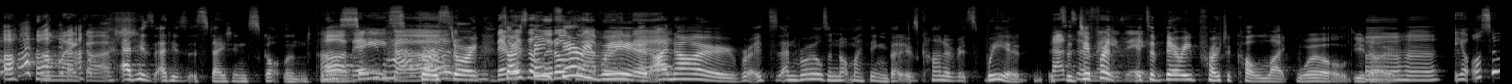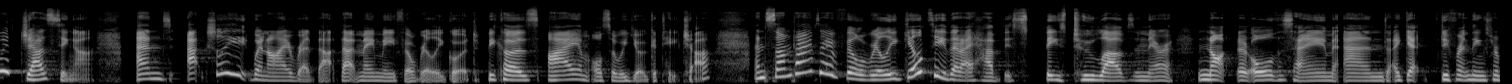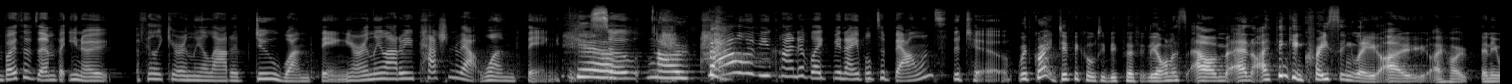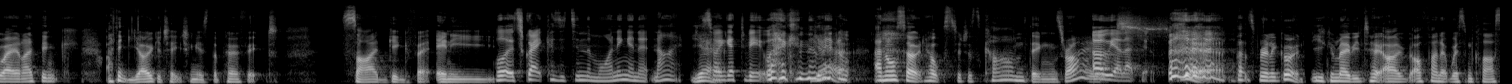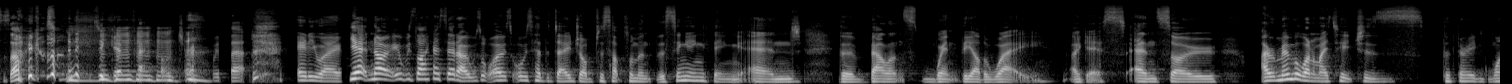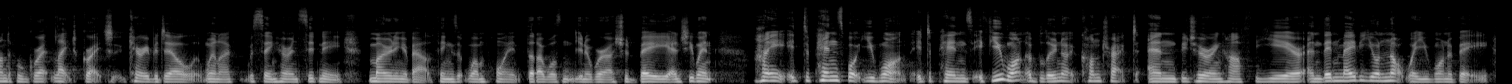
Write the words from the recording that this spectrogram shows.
Oh my gosh. at his at his estate in Scotland for, Oh, So there you you go. for a story. There so is it's a been little very weird. I know. It's and royals are not my thing, but it's kind of it's weird. It's That's a different. amazing. It's a very protocol like world, you know. Uh-huh. You're also a jazz singer. And actually, when I read that, that made me feel really good because I am also a yoga teacher. And sometimes I feel really guilty that I have this these two loves and they're not at all the same. And I get different things from both of them. But you know, I feel like you're only allowed to do one thing. You're only allowed to be passionate about one thing. Yeah, So no. how have you kind of like been able to balance the two? With great difficulty, to be perfectly honest. Um, and I think increasingly, I I hope anyway, and I think I think yoga teaching is the perfect side gig for any Well, it's great because it's in the morning and at night. Yeah. So I get to be at work in the Yeah. middle. And also, it helps to just calm things, right? Oh, yeah, that too. yeah, that's really good. You can maybe take, I'll find out where some classes are because I need to get back on track with that. Anyway, yeah, no, it was like I said, I was always, always had the day job to supplement the singing thing, and the balance went the other way, I guess. And so I remember one of my teachers the very wonderful, great, late great Kerrie Biddell, when I was seeing her in Sydney, moaning about things at one point that I wasn't, you know, where I should be. And she went, honey, it depends what you want. It depends. If you want a Blue Note contract and be touring half the year, and then maybe you're not where you want to be.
